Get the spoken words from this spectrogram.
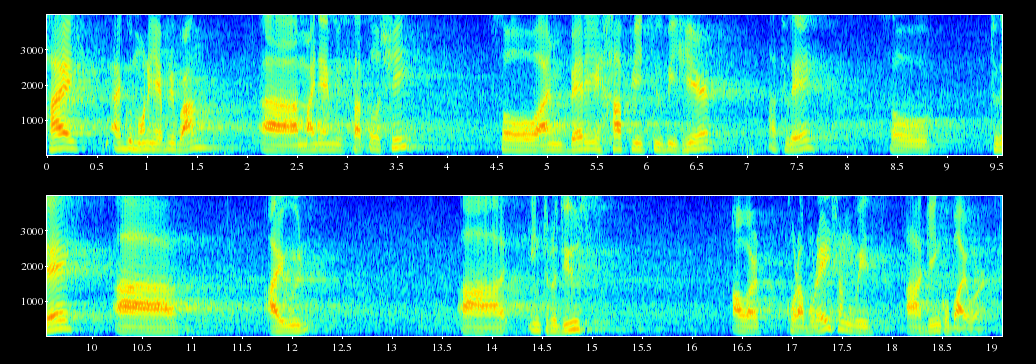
Hi, and good morning, everyone. Uh, my name is Satoshi. So I'm very happy to be here uh, today. So today, uh, I will uh, introduce our collaboration with uh, Ginkgo Bioworks.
